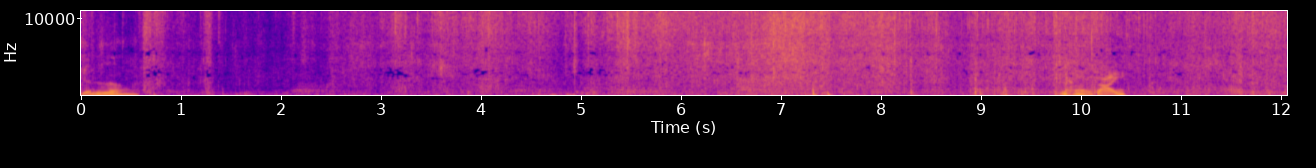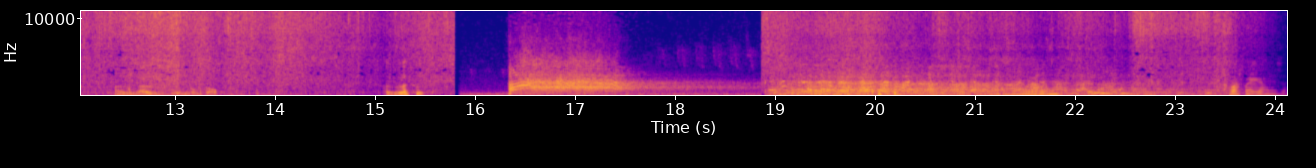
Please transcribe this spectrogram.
dính lớn. Nặng coi ừ ừ dính con chuột. Ừ bắt nó ra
